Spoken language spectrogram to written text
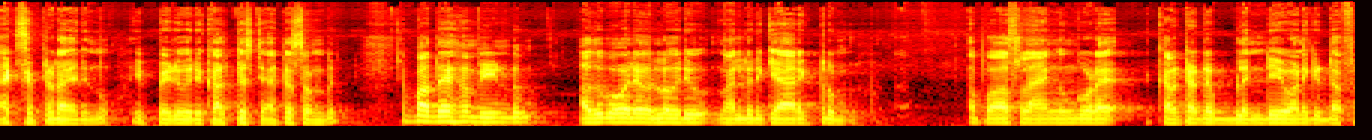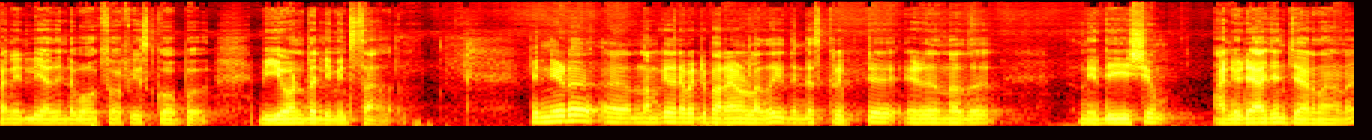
അക്സെപ്റ്റഡ് ആയിരുന്നു. ഇപ്പോഴും ഒരു കൾട്ട് സ്റ്റാറ്റസ് ഉണ്ട്. അപ്പോൾ അദ്ദേഹം വീണ്ടും അതുപോലെയുള്ള ഒരു നല്ലൊരു ക്യാരക്ടറും അപ്പോൾ ആ സ്ലാങ്ങും കൂടെ കറക്റ്റായിട്ട് ബ്ലെൻഡ് ചെയ്യുവാണെങ്കിൽ ഡെഫിനറ്റ്ലി അതിന്റെ box office scope beyond the limits ആണ്. പിന്നീട് നമുക്കിതിനെപ്പറ്റി പറയാനുള്ളത് ഇതിന്റെ സ്ക്രിപ്റ്റ് എഴുതുന്നത് നിതീഷും അനുരാജും ചേർന്നാണ്.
